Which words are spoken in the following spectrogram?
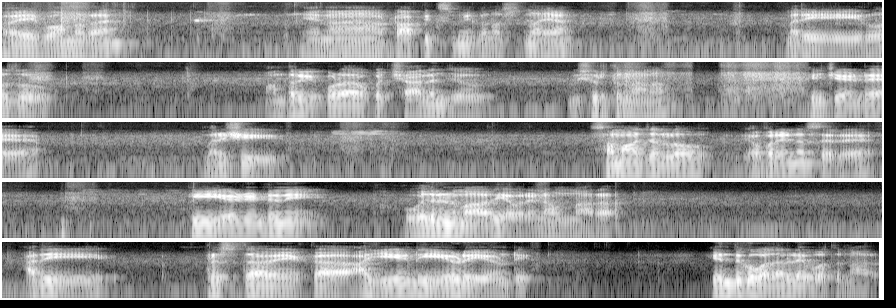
Hi బాగున్నారా? ఏనా topics మీకు నచ్చుతున్నాయా? మరి ఈరోజు అందరికీ కూడా ఒక ఛాలెంజ్ విసురుతున్నాను. ఏంటంటే మనిషి సమాజంలో ఎవరైనా సరే ఈ ఏడింటిని వదిలిన వారు ఎవరైనా ఉన్నారా? అది ప్రస్తుత యొక్క ఆ ఏంటి ఏడు ఏమిటి? ఎందుకు వదలలేకపోతున్నారు?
